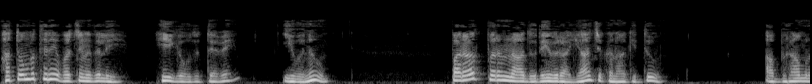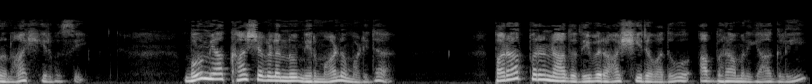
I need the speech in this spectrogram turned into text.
ಹತ್ತೊಂಬತ್ತನೇ ವಚನದಲ್ಲಿ ಹೀಗೆ ಓದುತ್ತೇವೆ. ಇವನು ಪರಾತ್ಪರನಾದ ದೇವರ ಯಾಜಕನಾಗಿದ್ದು ಅಬ್ರಾಹ್ಮನನ್ನು ಆಶೀರ್ವಸಿ ಭೂಮ್ಯಾಕಾಶಗಳನ್ನು ನಿರ್ಮಾಣ ಮಾಡಿದ ಪರಾತ್ಪರನಾದ ದೇವರ ಆಶೀರ್ವಾದವು ಅಬ್ರಾಹ್ಮನಿಗೆ ಆಗಲಿ,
